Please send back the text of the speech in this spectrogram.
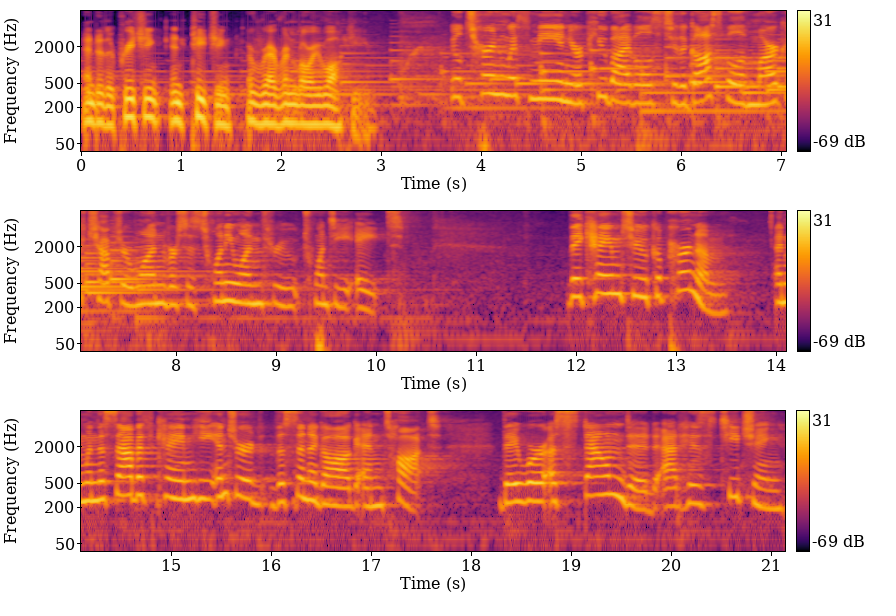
and to the preaching and teaching of Reverend Lori Walke. You'll turn with me in your Pew Bibles to the Gospel of Mark, chapter 1, verses 21 through 28. They came to Capernaum, and when the Sabbath came, he entered the synagogue and taught. They were astounded at his teaching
